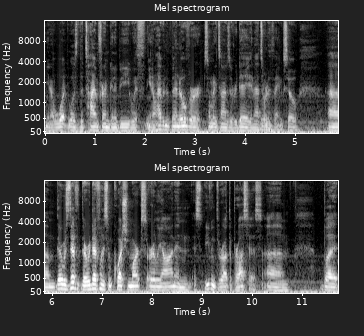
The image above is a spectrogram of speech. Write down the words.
you know, what was the time frame going to be with you know having to bend over so many times every day and that sort of thing. So um, there was def- there were definitely some question marks early on and it's even throughout the process. Um, but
